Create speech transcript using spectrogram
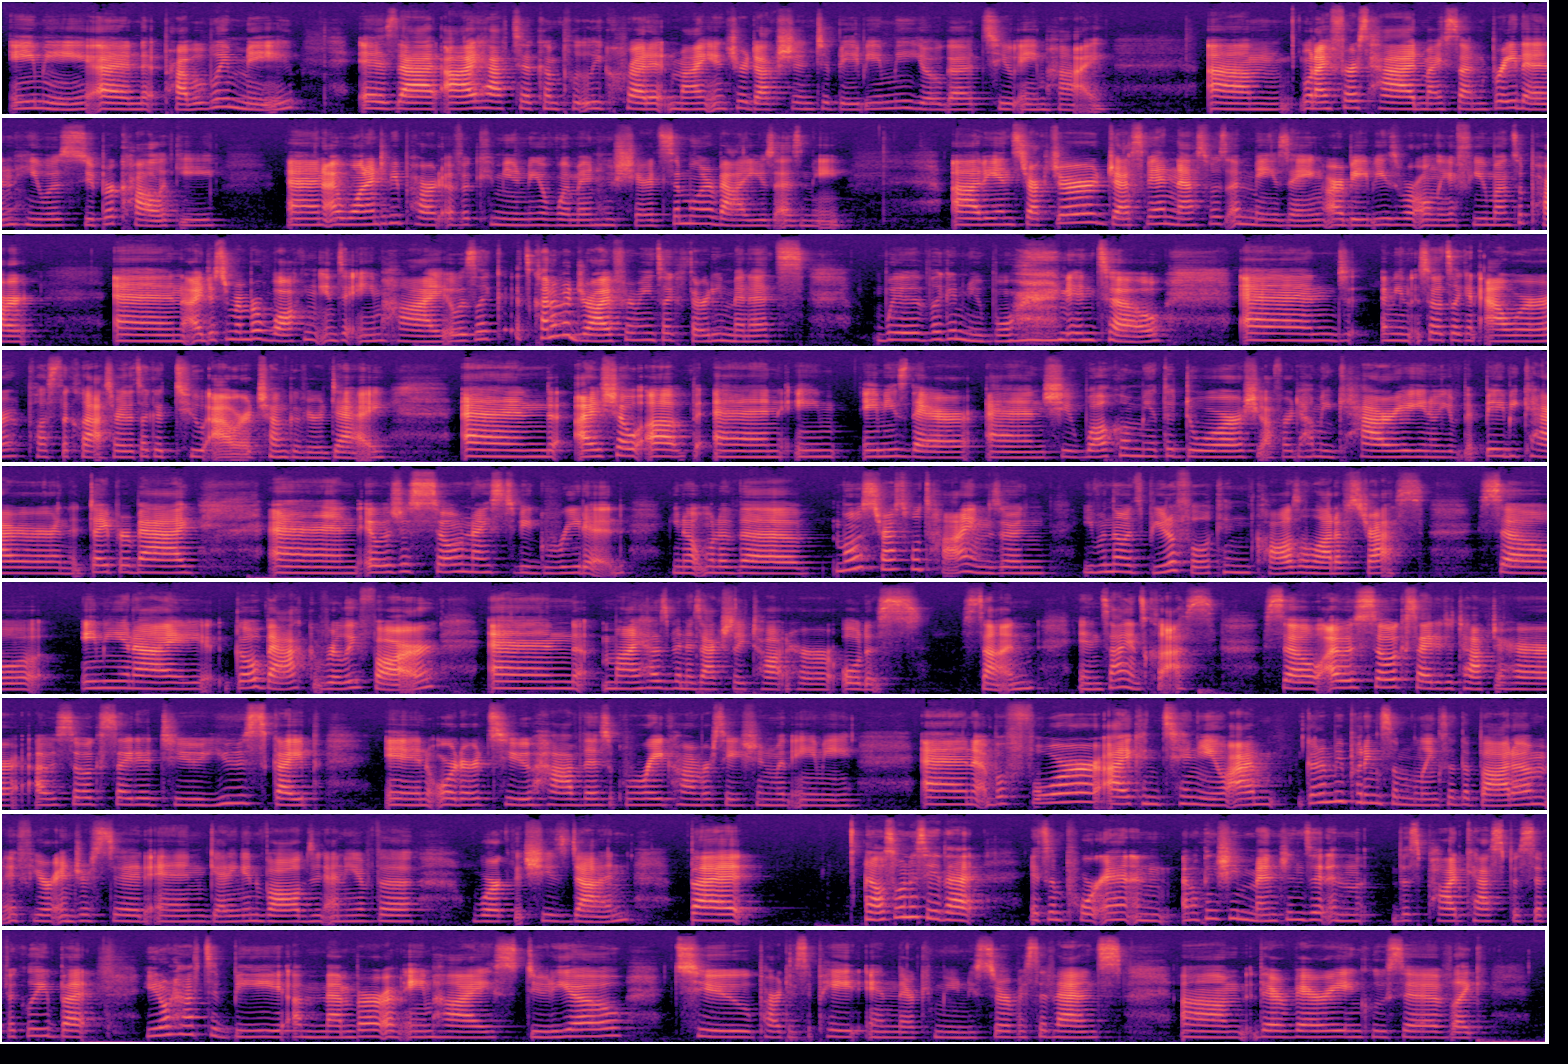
Amy and probably me is that I have to completely credit my introduction to Baby and Me Yoga to Aim High. Um, when I first had my son Braden, he was super colicky, and I wanted to be part of a community of women who shared similar values as me. Uh, the instructor, Jess Van Ness, was amazing. Our babies were only a few months apart. And I just remember walking into Aim High. It was like, it's kind of a drive for me. It's like 30 minutes with like a newborn in tow. And I mean, so it's like an hour plus the class, right? That's like a two hour chunk of your day. And I show up, and Amy's there, and she welcomed me at the door. She offered to help me carry, you know, you have the baby carrier and the diaper bag. And it was just so nice to be greeted, you know, at one of the most stressful times. And even though it's beautiful, it can cause a lot of stress. So Amy and I go back really far and my husband has actually taught her oldest son in science class. So I was so excited to talk to her. I was so excited to use Skype in order to have this great conversation with Amy. And before I continue, I'm going to be putting some links at the bottom if you're interested in getting involved in any of the work that she's done. But I also want to say that it's important and i don't think she mentions it in this podcast specifically but you don't have to be a member of aim high studio to participate in their community service events um, they're very inclusive like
